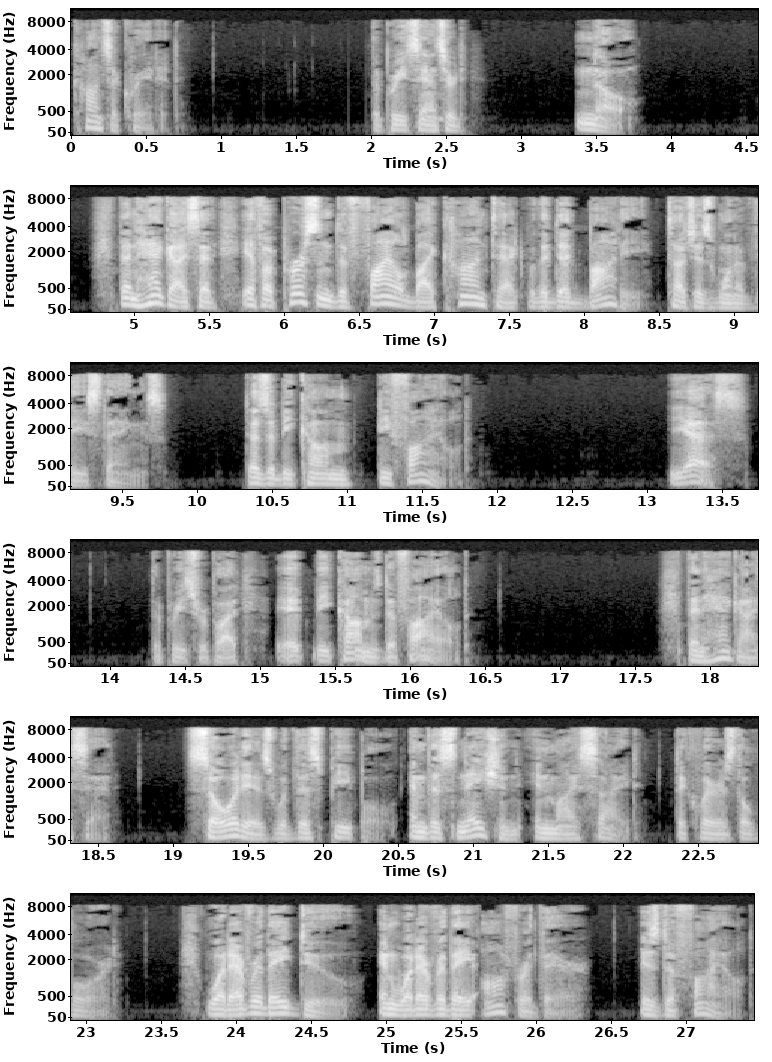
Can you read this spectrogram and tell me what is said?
consecrated? The priest answered no then haggai said if a person defiled by contact with a dead body touches one of these things does it become defiled? Yes the priest replied it becomes defiled. Then haggai said so it is with this people and this nation in my sight declares the lord. Whatever they do and whatever they offer there is defiled.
